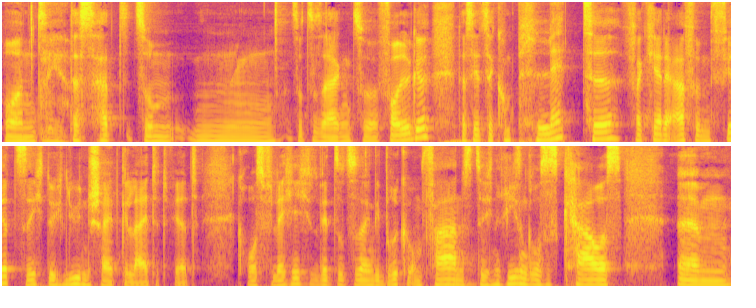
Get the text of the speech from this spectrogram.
Und ah, ja. das hat zum mm, sozusagen zur Folge, dass jetzt der komplette Verkehr der A45 durch Lüdenscheid geleitet wird. Großflächig wird sozusagen die Brücke umfahren. Das ist natürlich ein riesengroßes Chaos. Ähm,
